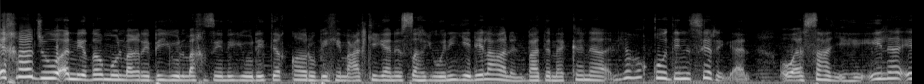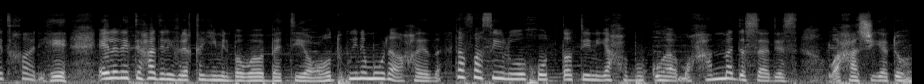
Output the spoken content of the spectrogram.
إخراج النظام المغربي المخزني لتقاربه مع الكيان الصهيوني للعالم بعدما كان لعقود سريا وسعيه إلى إدخاله. إلى الاتحاد الإفريقي من بوابة عضو ملاحظ تفاصيل خطة يحبكها محمد السادس وحاشيته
